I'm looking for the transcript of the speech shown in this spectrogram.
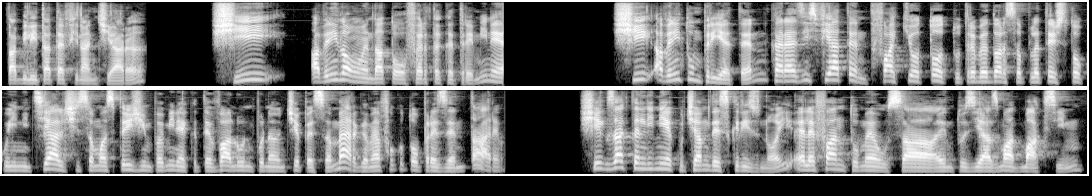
stabilitatea financiară și a venit la un moment dat o ofertă către mine și a venit un prieten care a zis, fii atent, fac eu tot, tu trebuie doar să plătești stocul inițial și să mă sprijin pe mine câteva luni până începe să meargă. Mi-a făcut o prezentare. Și exact în linie cu ce am descris noi, elefantul meu s-a entuziasmat maxim,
